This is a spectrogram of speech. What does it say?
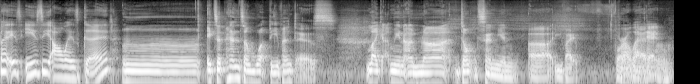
But is easy always good? Mm, it depends on what the event is. Like, I mean, I'm not. Don't send me an uh, invite for, For a a wedding. wedding.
